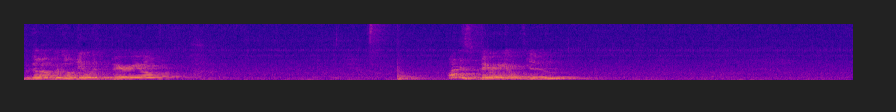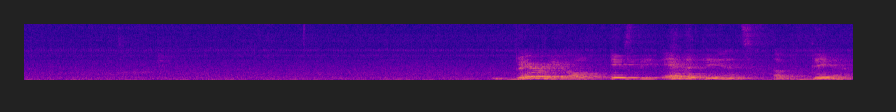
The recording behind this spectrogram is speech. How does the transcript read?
we're going we're going to deal with burial. What does burial do? Burial is the evidence of death.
